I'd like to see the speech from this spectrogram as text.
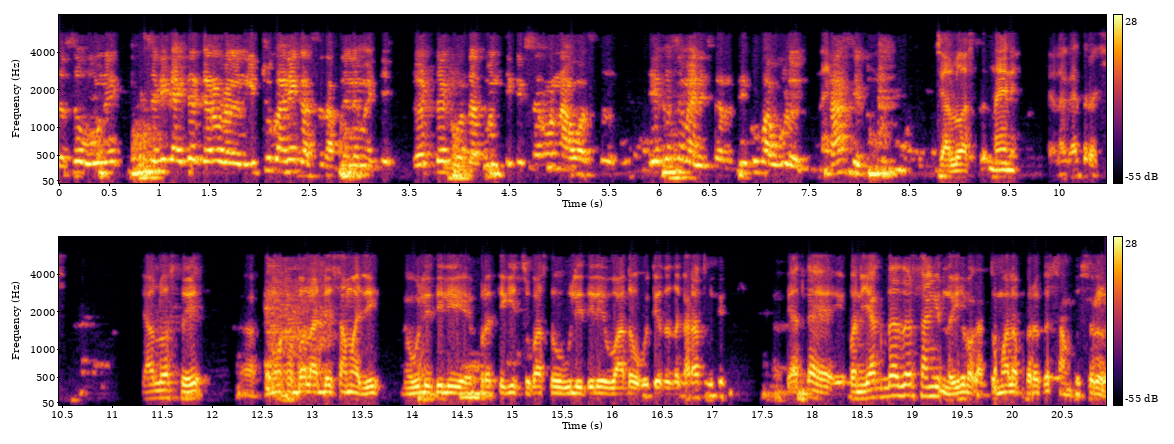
तसं होऊ नये. त्यासाठी काहीतरी करावं लागेल. इच्छुक अनेक असतात आपल्याला माहितीये गटतट होतात पण तिकीट सर्वांना हवं असतं. ते कसं मॅनेज करायचं ते खूप अवघड होईल. त्रास येतो. चालू असतं. नाही नाही. त्याला काय त्रास? चालू असतंय. मोठा बलाढ्य समाज उली दिली प्रत्येक इच्छुक उली दिली वाद होते त्याचं घरात होते. त्यात काय आहे? पण एकदा जर सांगितलं हे बघा तुम्हाला फरकच सांगतो सरळ.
